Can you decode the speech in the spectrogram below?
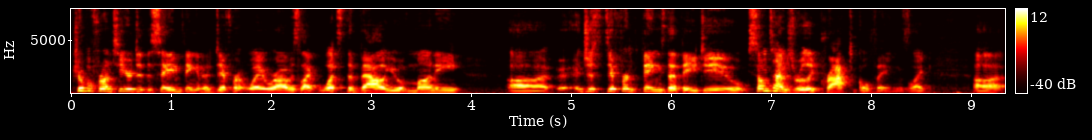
Triple Frontier did the same thing in a different way, where I was like, "What's the value of money?" Uh, just different things that they do. Sometimes really practical things, like uh,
